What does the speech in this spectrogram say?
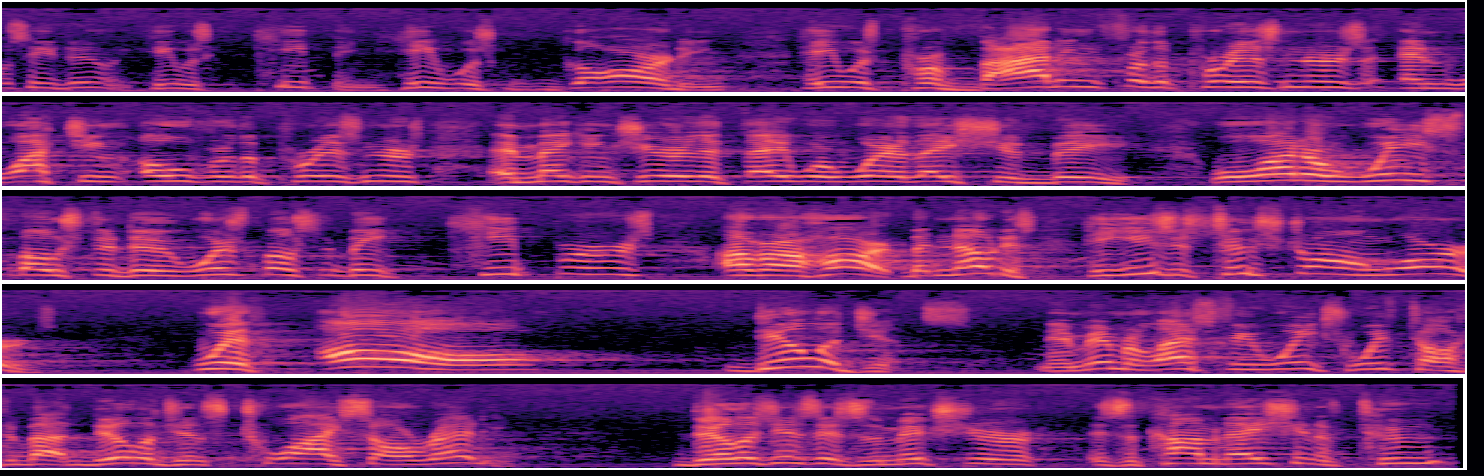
What was he doing? He was keeping, he was guarding, he was providing for the prisoners and watching over the prisoners and making sure that they were where they should be. Well, what are we supposed to do? We're supposed to be keepers of our heart. But notice, he uses two strong words with all diligence. Now, remember, the last few weeks we've talked about diligence twice already. Diligence is the mixture, is the combination of two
